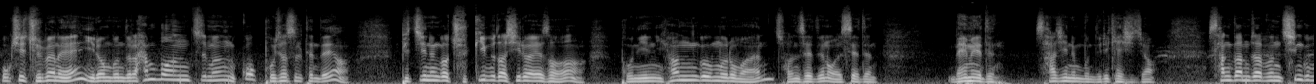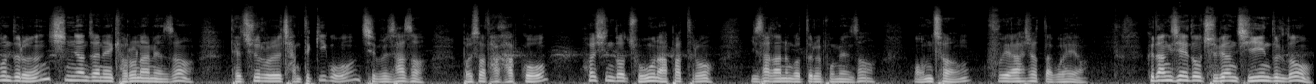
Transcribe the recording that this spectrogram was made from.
혹시 주변에 이런 분들 한 번쯤은 꼭 보셨을 텐데요. 빚지는 거 죽기보다 싫어해서 본인 현금으로만 전세든 월세든 매매든 사시는 분들이 계시죠. 상담자분 친구분들은 10년 전에 결혼하면서 대출을 잔뜩 끼고 집을 사서 벌써 다 갚고 훨씬 더 좋은 아파트로 이사 가는 것들을 보면서 엄청 후회하셨다고 해요. 그 당시에도 주변 지인들도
